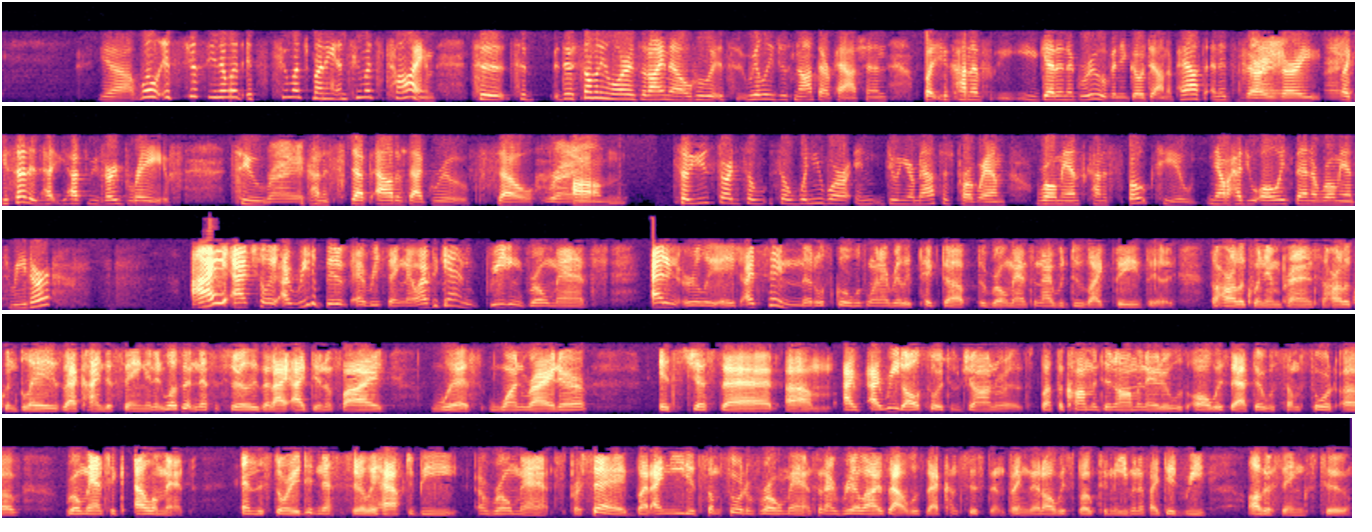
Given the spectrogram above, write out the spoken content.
yeah well it's just you know what it's too much money and too much time to to there's so many lawyers that I know who it's really just not their passion, but you kind of you get in a groove and you go down a path, and it's very right, very right. like you said, it ha- you have to be very brave to right. to kind of step out of that groove. So right. um so you started so so when you were in doing your master's program, romance kind of spoke to you. Now, had you always been a romance reader? I actually I read a bit of everything. Now I began reading romance at an early age. I'd say middle school was when I really picked up the romance, and I would do like the the, the Harlequin imprints, the Harlequin Blaze, that kind of thing. And it wasn't necessarily that I identified with one writer. It's just that um, I, I read all sorts of genres, but the common denominator was always that there was some sort of romantic element in the story. Didn't necessarily have to be a romance per se, but I needed some sort of romance, and I realized that was that consistent thing that always spoke to me, even if I did read other things too.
